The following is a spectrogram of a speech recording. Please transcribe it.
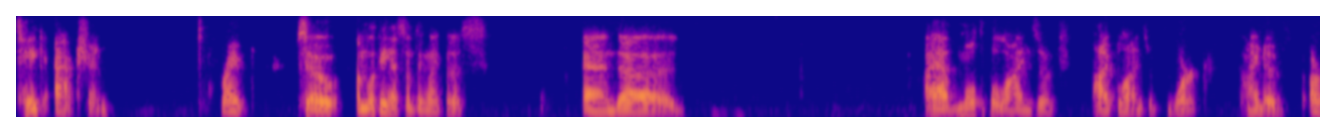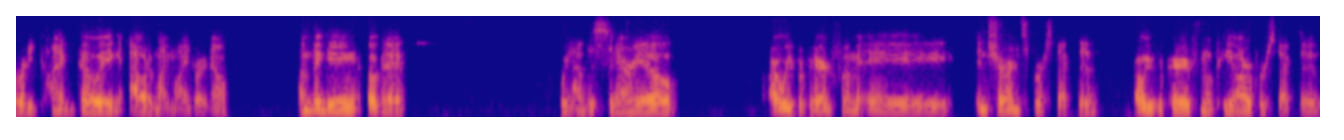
take action, right? So I'm looking at something like this, and uh, I have multiple lines of pipelines of work kind of already kind of going out of my mind right now. I'm thinking, okay, we have this scenario. Are we prepared from a insurance perspective? Are we prepared from a PR perspective?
